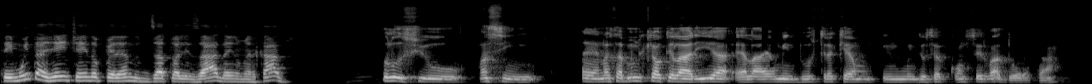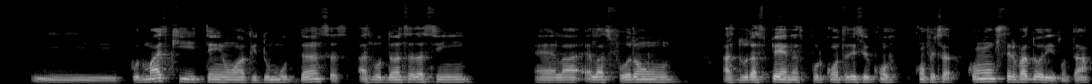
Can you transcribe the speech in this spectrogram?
tem muita gente ainda operando desatualizada aí no mercado? Lúcio, assim, é, nós sabemos que a hotelaria ela é uma indústria que é um, uma indústria conservadora, tá? E por mais que tenham havido mudanças, as mudanças assim, ela, elas foram as duras penas por conta desse conservadorismo, tá?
